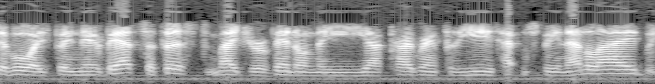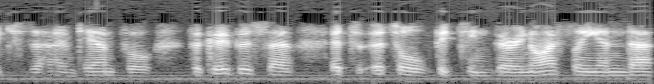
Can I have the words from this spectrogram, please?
they've always been thereabouts. The first major event on the uh, program for the years happens to be in Adelaide, which is a hometown for for Coopers. So it's it's all fits in very nicely, and uh,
